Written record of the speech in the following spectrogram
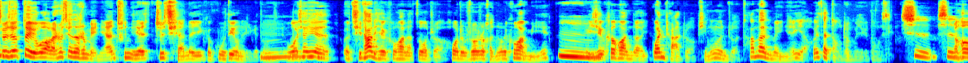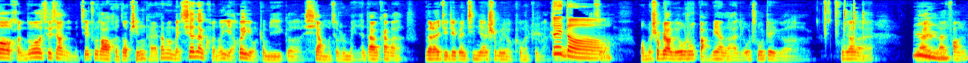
这 些对于我来说，现在是每年春节之前的一个固定的一个东西。嗯我相信，呃，其他的一些科幻的作者，或者说是很多的科幻迷，嗯，一些科幻的观察者、评论者，他们每年也会在等这么一个东西。是是，然后很多就像你们接触到很多平台，他们每现在可能也会有这么一个项目，就是每年大家看看未来局这边今年是不是有科幻春晚，对的作，我们是不是要留出版面来，留出这个空间来，来嗯来放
